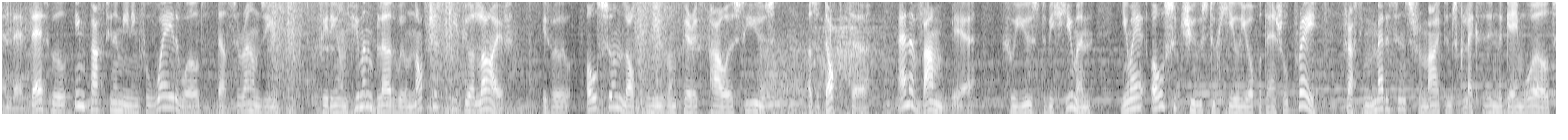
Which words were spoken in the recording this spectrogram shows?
and their death will impact in a meaningful way the world that surrounds you. Feeding on human blood will not just keep you alive, it will also unlock new vampiric powers to use. As a doctor and a vampire who used to be human, you may also choose to heal your potential prey, crafting medicines from items collected in the game world.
